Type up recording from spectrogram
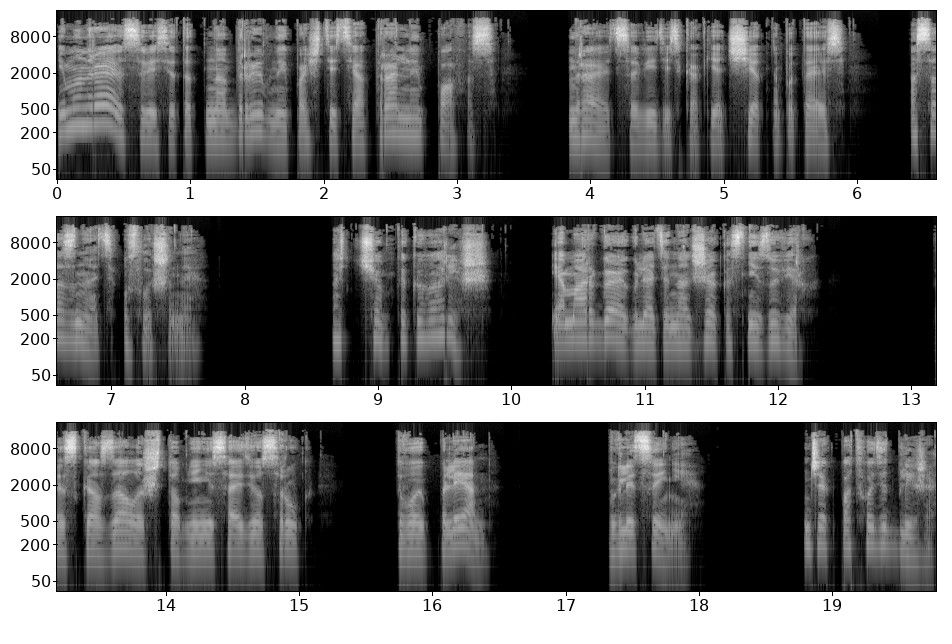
Ему нравится весь этот надрывный, почти театральный пафос — Нравится видеть, как я тщетно пытаюсь осознать услышанное. «О чем ты говоришь?» Я моргаю, глядя на Джека снизу вверх. «Ты сказала, что мне не сойдет с рук твой плен в глицине». Джек подходит ближе.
